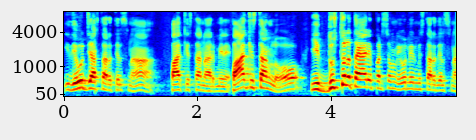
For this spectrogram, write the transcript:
ఇది ఎవరు చేస్తారో తెలిసిన? పాకిస్తాన్ ఆర్మీనే. పాకిస్తాన్లో ఈ దుస్తుల తయారీ పరిశ్రమలు ఎవరు నిర్మిస్తారో తెలిసిన?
